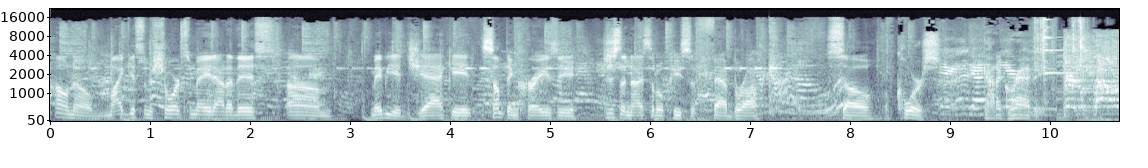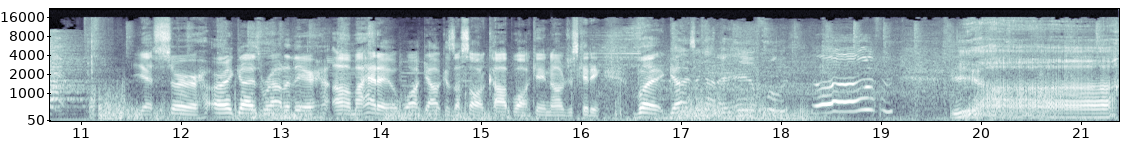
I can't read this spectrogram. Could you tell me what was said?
I don't know, might get some shorts made out of this. Um, maybe a jacket, something crazy. Just a nice little piece of fabric. So of course, gotta grab it. Yes, sir. All right, guys, we're out of there. Um, I had to walk out because I saw a cop walk in. No, I'm just kidding. But guys, I got a handful of stuff. Yeah.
